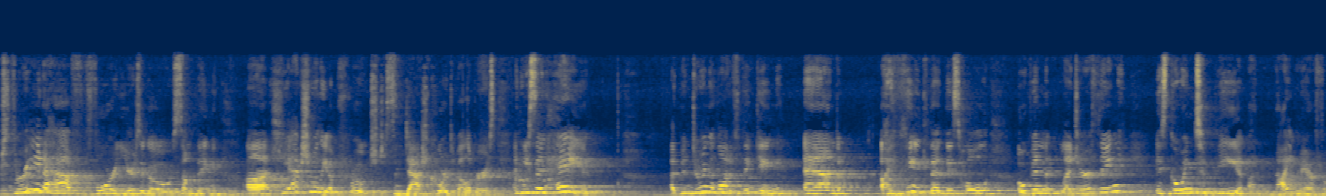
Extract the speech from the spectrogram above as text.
three and a half, four years ago, something, uh, he actually approached some Dash Core developers and he said, Hey, I've been doing a lot of thinking, and I think that this whole open ledger thing is going to be a nightmare for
